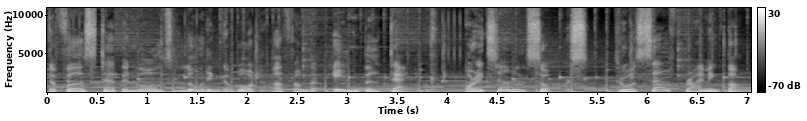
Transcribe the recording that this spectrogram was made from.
The first step involves loading the water from the inbuilt tank or external source through a self-priming pump.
